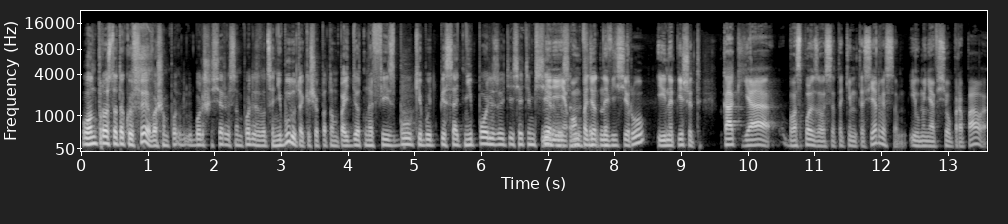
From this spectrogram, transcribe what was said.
Он просто такой, все, я вашим больше сервисом пользоваться не буду, так еще потом пойдет на Фейсбуке, будет писать, не пользуйтесь этим сервисом. Не, не, он пойдет на VC.ru и напишет, как я воспользовался таким-то сервисом, и у меня все пропало,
